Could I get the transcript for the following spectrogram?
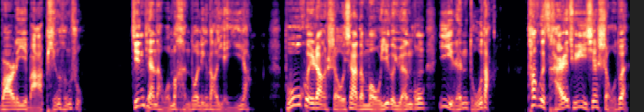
玩了一把平衡术。今天呢，我们很多领导也一样，不会让手下的某一个员工一人独大，他会采取一些手段，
